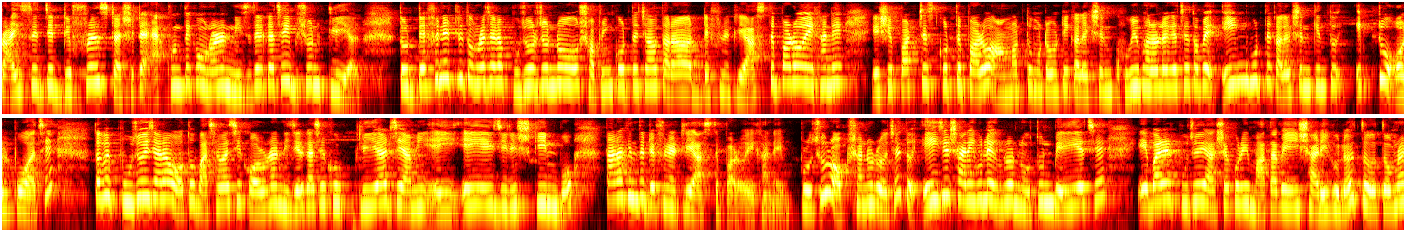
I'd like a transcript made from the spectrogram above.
প্রাইসের যে ডিফারেন্সটা সেটা এখন থেকে ওনারা নিজেদের কাছেই ভীষণ ক্লিয়ার তো ডেফিনেটলি তোমরা যারা পুজোর জন্য শপিং করতে চাও, তারা ডেফিনেটলি আসতে পারো এখানে, এসে পারচেস করতে পারো। আমার তো মোটামুটি কালেকশন খুবই ভালো লেগেছে, তবে এই মুহূর্তে কালেকশন কিন্তু একটু অল্প আছে। তবে পুজোয় যারা অত বাছাবাছি করো না, নিজের কাছে খুব ক্লিয়ার যে আমি এই এই এই জিনিস কিনবো। তারা কিন্তু ডেফিনেটলি আসতে পারো এখানে। প্রচুর অপশানও রয়েছে। তো এই যে শাড়িগুলো, এগুলো নতুন বেরিয়েছে, এবারের পুজোয় আশা করি মাতাবে এই শাড়িগুলো। তো তোমরা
